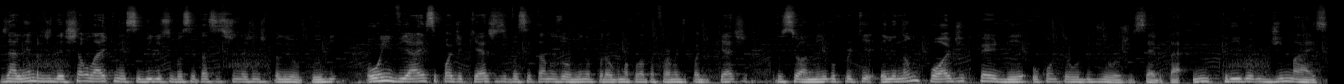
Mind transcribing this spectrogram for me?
já lembra de deixar o like nesse vídeo se você está assistindo a gente pelo YouTube ou enviar esse podcast se você está nos ouvindo por alguma plataforma de podcast para o seu amigo, porque ele não pode perder o conteúdo de hoje. Sério, tá incrível demais.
